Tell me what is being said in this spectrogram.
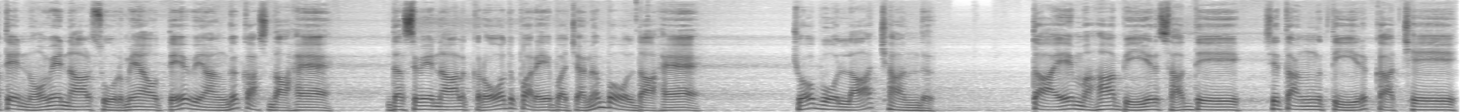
ਅਤੇ ਨੌਵੇਂ ਨਾਲ ਸੂਰਮਿਆਂ ਉੱਤੇ ਵਿਅੰਗ ਕੱਸਦਾ ਹੈ। ਦਸਵੇਂ ਨਾਲ ਕ੍ਰੋਧ ਭਰੇ ਬਚਨ ਬੋਲਦਾ ਹੈ। ਜੋ ਬੋਲਾ ਛੰਦ। ਤਾਏ ਮਹਾਬੀਰ ਸਾਧੇ, ਸਿਤੰਗ ਤੀਰ ਕਾਛੇ,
